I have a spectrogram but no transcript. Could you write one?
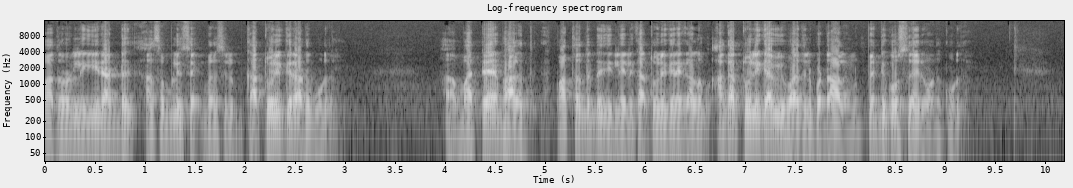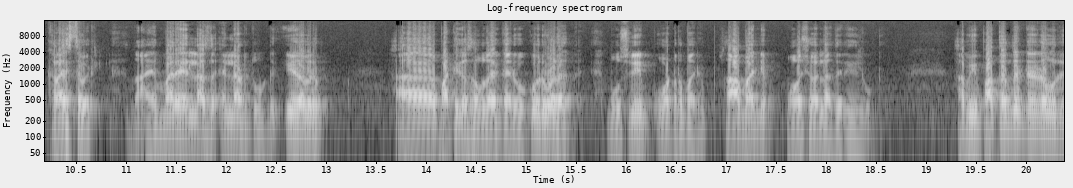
മാത്രമല്ല ഈ രണ്ട് അസംബ്ലി സെഗ്മെൻസിലും കത്തോലിക്കരാണ് കൂടുതൽ. മറ്റേ ഭാഗത്ത് പത്തനംതിട്ട ജില്ലയിൽ കത്തോലിക്കരെക്കാളും അകത്തോലിക്ക വിഭാഗത്തിൽപ്പെട്ട ആളുകളും പെൻഡിക്കോസുകാരുമാണ് കൂടുതൽ. ക്രൈസ്തവരിൽ നായന്മാരെ എല്ലാ എല്ലായിടത്തും ഉണ്ട്. ഈഴവരും പട്ടിക സമുദായക്കാരും ഒക്കെ ഒരുപോലെ തന്നെ. മുസ്ലിം വോട്ടർമാരും സാമാന്യം മോശമല്ലാത്ത രീതിയിലുണ്ട്. അപ്പോൾ ഈ പത്തനംതിട്ടയുടെ ഒരു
